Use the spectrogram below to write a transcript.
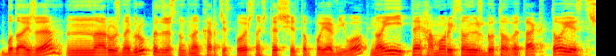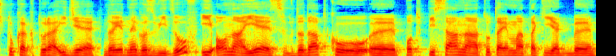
bodajże, m, na różne grupy, zresztą na karcie społeczność też się to pojawiło. No i te Hamori są już gotowe, tak? To jest sztuka, która idzie do jednego z widzów i ona jest w dodatku podpisana, tutaj ma taki jakby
